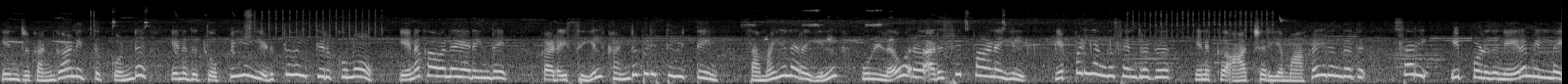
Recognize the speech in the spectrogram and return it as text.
என்று கண்காணித்து கொண்டு எனது தொப்பியை எடுத்து வைத்திருக்குமோ என கவலையடைந்தேன் கடைசியில் கண்டுபிடித்து விட்டேன். சமையலறையில் உள்ள ஒரு அரிசி பானையில். எப்படி அங்கு சென்றது? எனக்கு ஆச்சரியமாக இருந்தது. சரி இப்பொழுது நேரமில்லை.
